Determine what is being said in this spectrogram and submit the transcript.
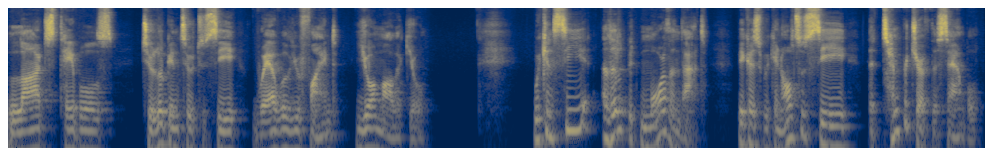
large tables to look into to see where will you find your molecule. We can see a little bit more than that because we can also see the temperature of the sample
